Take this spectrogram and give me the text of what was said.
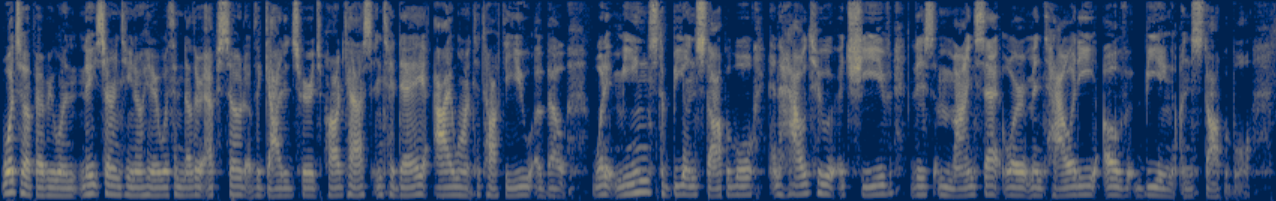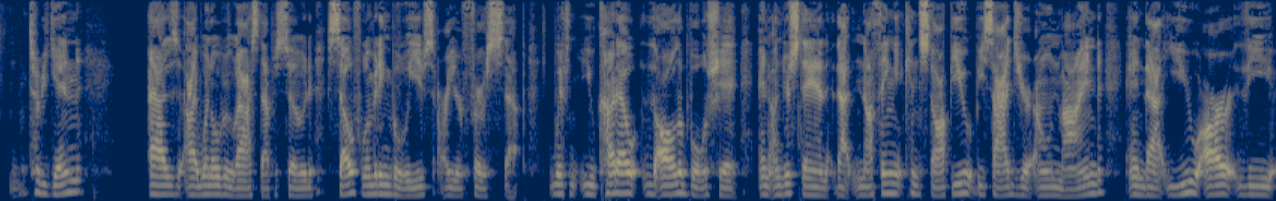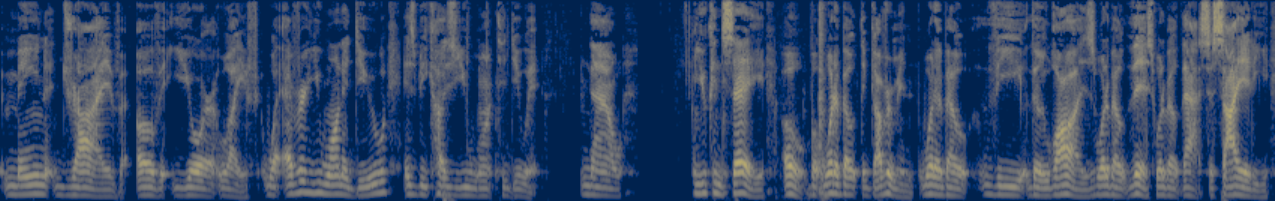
What's up, everyone? Nate Serrentino here with another episode of the Guided Spirits podcast. And today I want to talk to you about what it means to be unstoppable and how to achieve this mindset or mentality of being unstoppable. To begin, as I went over last episode, self limiting beliefs are your first step with you cut out the, all the bullshit and understand that nothing can stop you besides your own mind and that you are the main drive of your life whatever you want to do is because you want to do it now you can say, "Oh, but what about the government? What about the the laws? What about this? What about that? Society?"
